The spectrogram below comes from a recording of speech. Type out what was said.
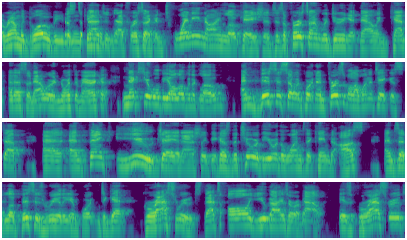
around the globe even just imagine that for a second 29 locations it's the first time we're doing it now in canada so now we're in north america next year we'll be all over the globe and this is so important and first of all i want to take a step and, and thank you jay and ashley because the two of you are the ones that came to us and said look this is really important to get grassroots that's all you guys are about is grassroots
